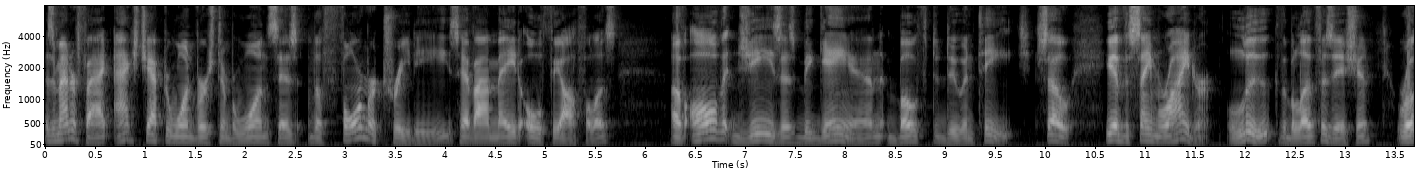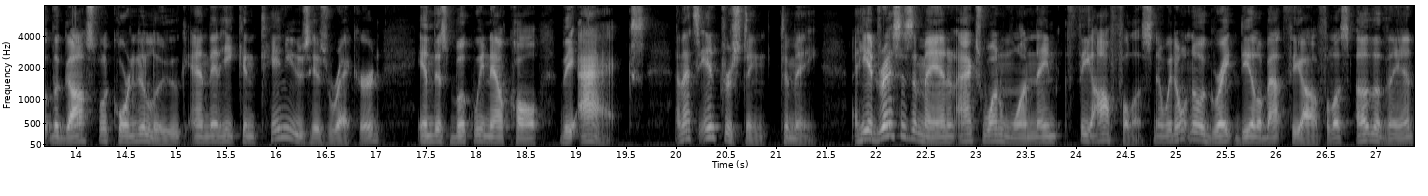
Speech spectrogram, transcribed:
As a matter of fact, Acts chapter 1, verse number 1 says, The former treatise have I made, O Theophilus, of all that Jesus began both to do and teach. So you have the same writer, Luke, the beloved physician, wrote the gospel according to Luke, and then he continues his record in this book we now call the Acts. And that's interesting to me. He addresses a man in Acts 1 1 named Theophilus. Now, we don't know a great deal about Theophilus other than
